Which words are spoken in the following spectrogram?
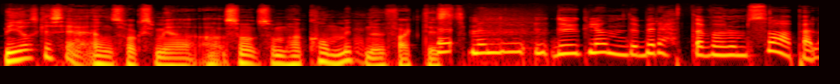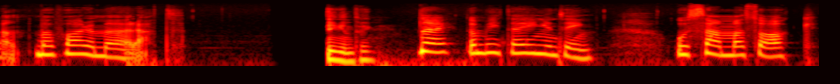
Men jag ska säga en sak som, jag, som, som har kommit nu faktiskt. Men du, du glömde berätta vad de sa Pellan. Vad var det med örat? Ingenting. Nej, de hittade ingenting. Och samma sak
